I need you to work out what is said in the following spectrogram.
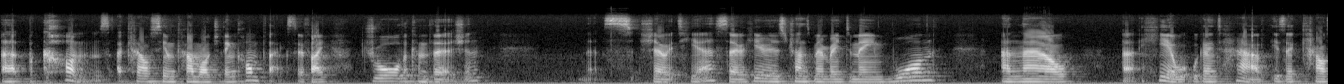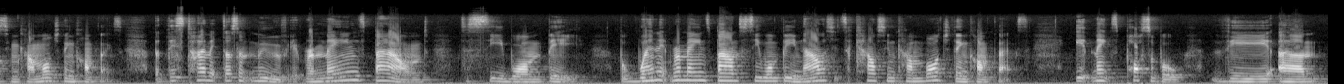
uh, becomes a calcium calmodulin complex. So if I draw the conversion, let's show it here. So here is transmembrane domain 1, and now uh, here what we're going to have is a calcium calmodulin complex. But this time it doesn't move, it remains bound to C1b. But when it remains bound to C1b, now that it's a calcium calmodulin complex, it makes possible the, um,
